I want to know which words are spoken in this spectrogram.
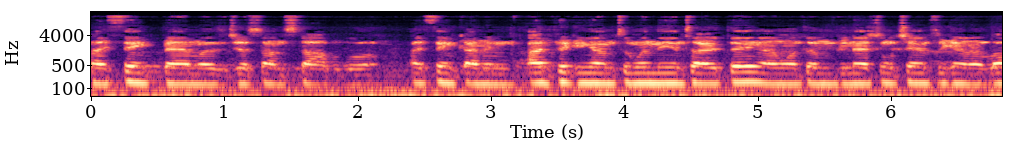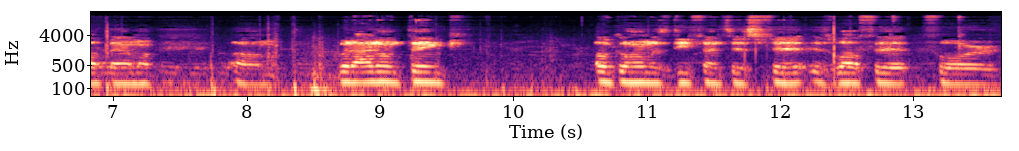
I think Bama is just unstoppable. I think. I mean, I'm picking them to win the entire thing. I want them to be national champs again. I love Bama. Um, but I don't think Oklahoma's defense is fit is well fit for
